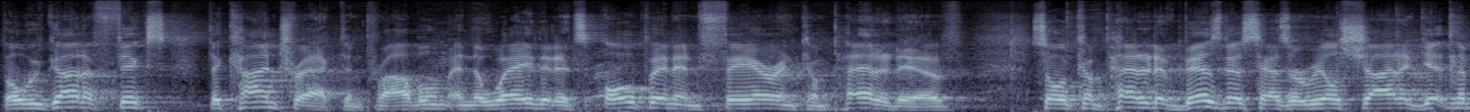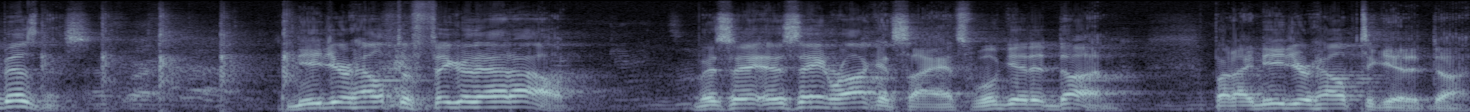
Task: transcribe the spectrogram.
But we've got to fix the contracting problem and the way that it's open and fair and competitive so a competitive business has a real shot at getting the business. I need your help to figure that out. This ain't rocket science. We'll get it done. But I need your help to get it done.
